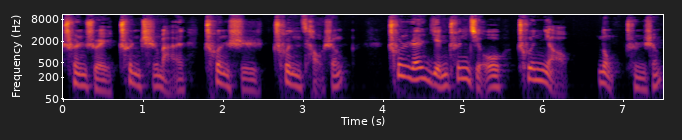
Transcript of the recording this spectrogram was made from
春水春池满，春时春草生，春人饮春酒，春鸟弄春声。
